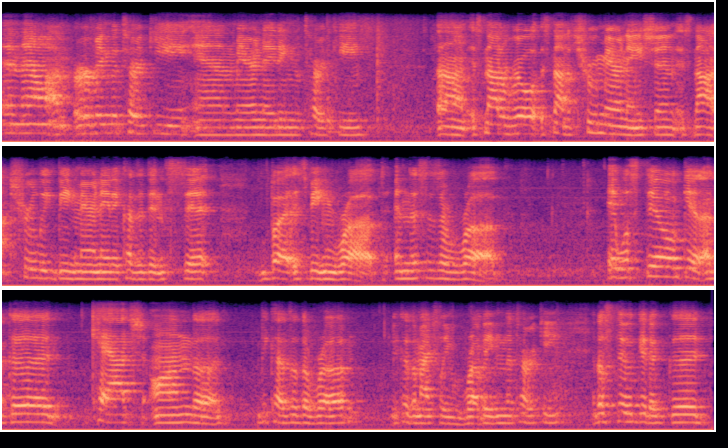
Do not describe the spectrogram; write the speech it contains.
And now I'm herbing the turkey and marinating the turkey. Um, it's not a real, it's not a true marination. It's not truly being marinated because it didn't sit, but it's being rubbed. And this is a rub. it will still get a good catch on the because of the rub because I'm actually rubbing the turkey. It'll still get a good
